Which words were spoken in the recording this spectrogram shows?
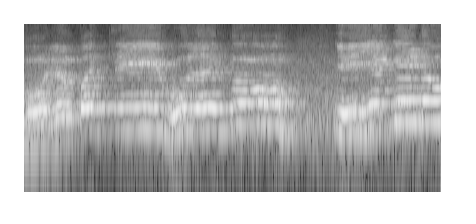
மூலம் பற்றி உலகம் இயங்கிடும்.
